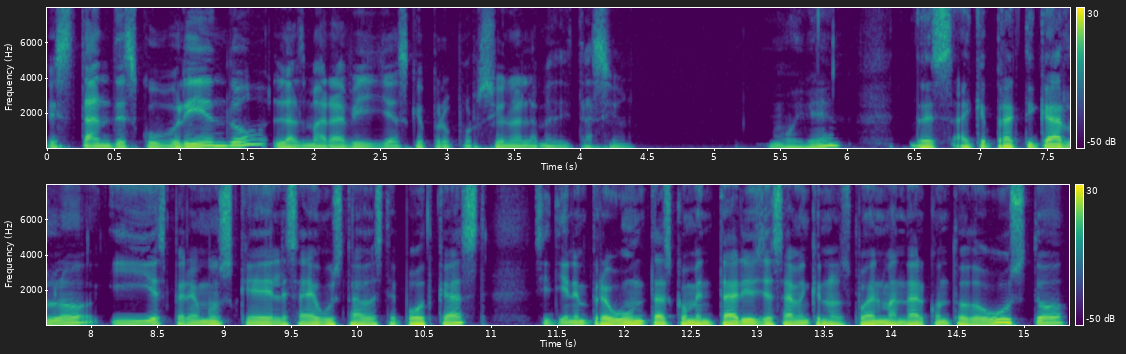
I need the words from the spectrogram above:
están descubriendo las maravillas que proporciona la meditación. Muy bien. Entonces hay que practicarlo y esperemos que les haya gustado este podcast. Si tienen preguntas, comentarios, ya saben que nos los pueden mandar con todo gusto.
